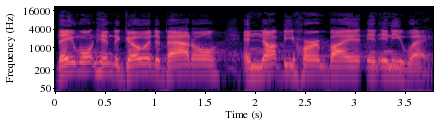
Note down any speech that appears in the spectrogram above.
They want him to go into battle and not be harmed by it in any way.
